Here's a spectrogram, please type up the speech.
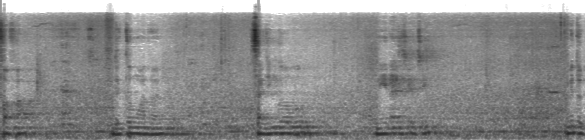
ഫഫ ജിത്തു മാധവൻ സജിൻ ഗോപു നീരജ് ചേച്ചി മിഥുൻ.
